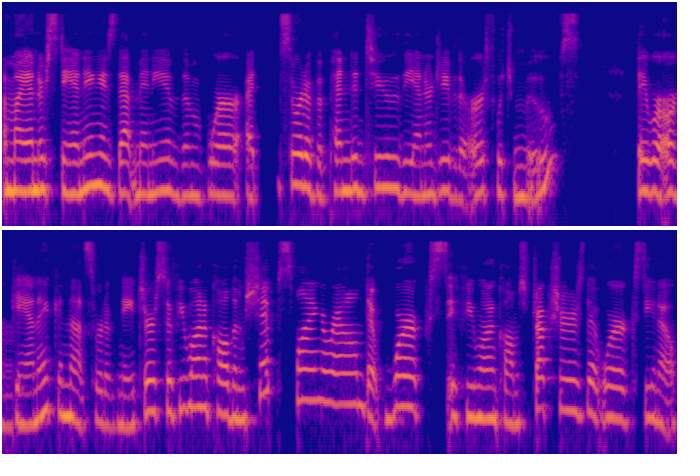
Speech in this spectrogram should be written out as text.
Uh, my understanding is that many of them were sort of appended to the energy of the earth, which moves. They were organic in that sort of nature. So if you want to call them ships flying around, that works. If you want to call them structures, that works. You know,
